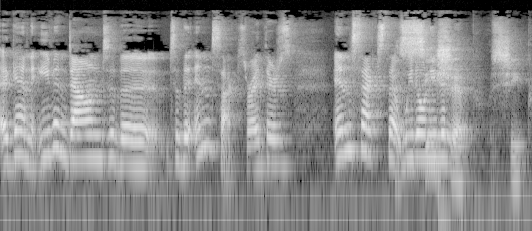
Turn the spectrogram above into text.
again even down to the to the insects right there's insects that the we don't even ship, sheep.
